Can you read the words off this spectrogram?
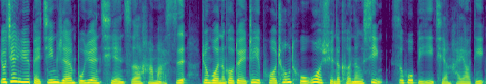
有鉴于北京人不愿谴责哈马斯，中国能够对这一波冲突斡旋的可能性似乎比以前还要低。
